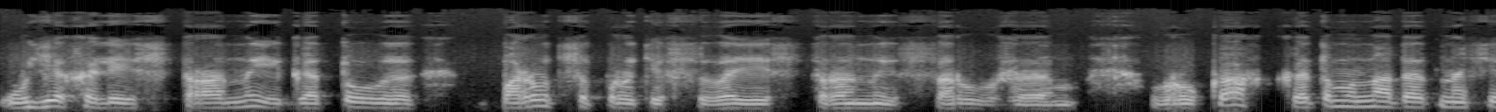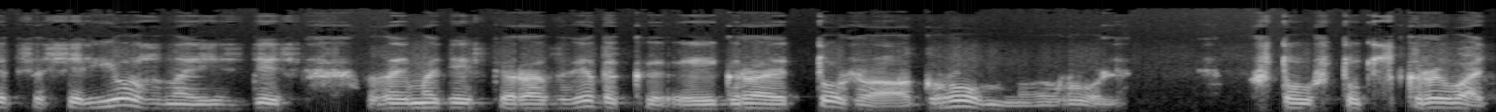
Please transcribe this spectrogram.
уехали из страны и готовы бороться против своей страны с оружием в руках, к этому надо относиться серьезно, и здесь взаимодействие разведок играет тоже огромную роль. Что уж тут скрывать.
